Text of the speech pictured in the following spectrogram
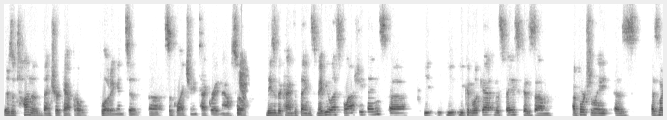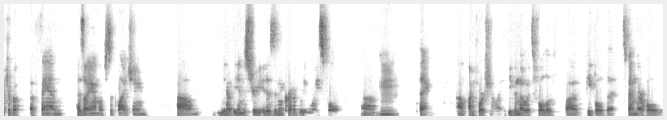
there's a ton of venture capital floating into uh, supply chain tech right now. So Yeah. these are the kinds of things, maybe less flashy things uh, you, you, you could look at in the space because, um, unfortunately, as as much of a, a fan as I am of supply chain, um, you know, the industry, it is an incredibly wasteful um, Mm. thing, um, unfortunately, even though it's full of uh, people that spend their whole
